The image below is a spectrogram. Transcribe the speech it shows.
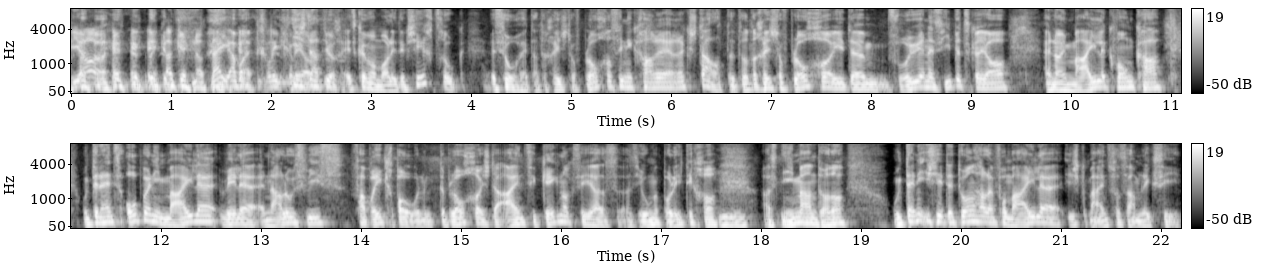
Ja, ja genau. Nein, aber ist natürlich, jetzt gehen wir mal in die Geschichte zurück. So hat der Christoph Blocher seine Karriere gestartet. Oder? Christoph Blocher in den frühen 70er Jahren noch in Meilen gewohnt. Und dann haben sie oben in Meilen eine Alusweiss-Fabrik bauen. Und der Blocher war der einzige Gegner gewesen, als, als junger Politiker, mhm. als niemand. Oder? Und dann ist in der Turnhalle von Meilen ist Gemeinsversammlung gewesen.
